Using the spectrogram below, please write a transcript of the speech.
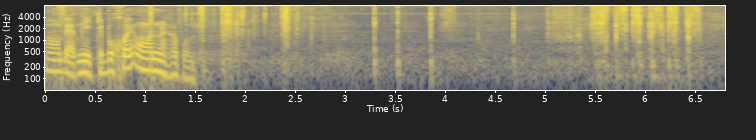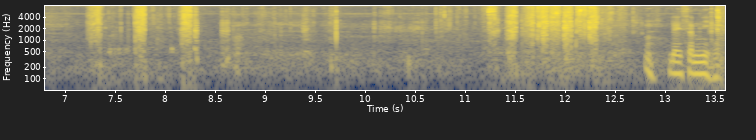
นอแบบนี้จะบ่ค่อยอ่อนนะครับผมได้ซ้ำนี่ครับ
